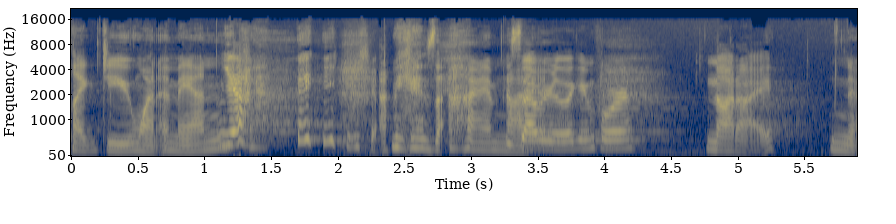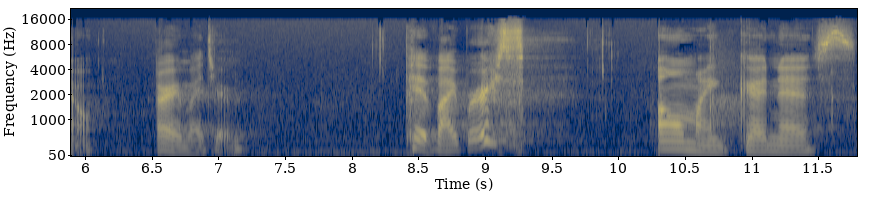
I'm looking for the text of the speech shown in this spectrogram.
Like, do you want a man? Yeah. yeah. Because I am not. Is that what you're looking for? Not I. No. All right, my turn. Pit vipers. Oh my goodness.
